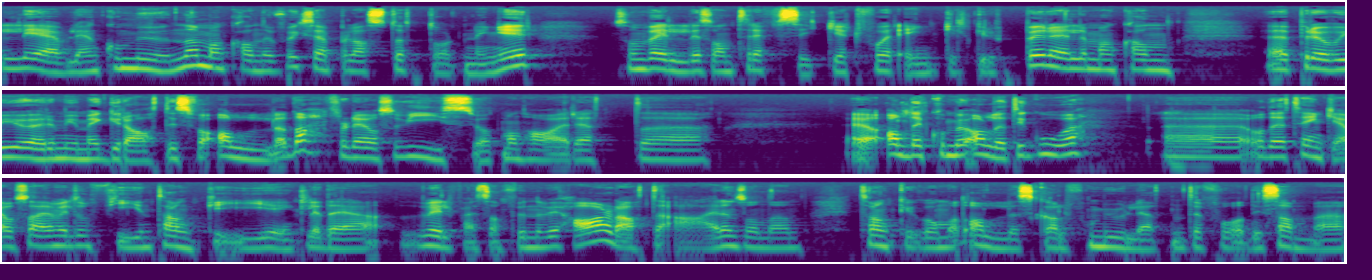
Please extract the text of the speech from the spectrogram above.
levelig i en kommune. Man kan jo f.eks. ha støtteordninger som veldig sånn treffsikkert for enkeltgrupper. Eller man kan eh, prøve å gjøre mye mer gratis for alle, da. For det også viser jo at man har et uh, Det kommer jo alle til gode. Uh, og det tenker jeg også er en veldig sånn fin tanke i det velferdssamfunnet vi har. Da, at det er en sånn tankegang om at alle skal få muligheten til å få de samme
